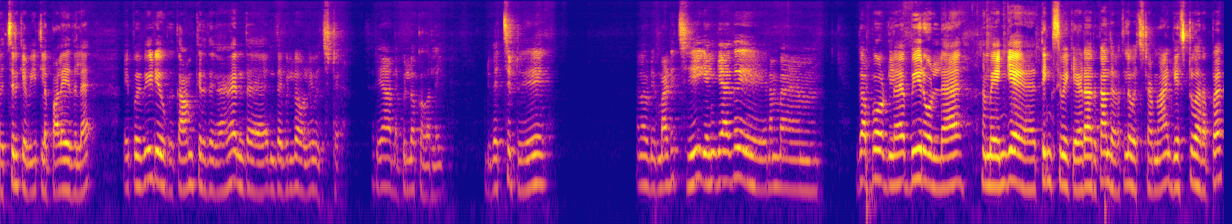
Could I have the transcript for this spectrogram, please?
வச்சுருக்கேன் வீட்டில் பழைய இதில். இப்போ வீடியோவுக்கு காமிக்கிறதுக்காக இந்த இந்த பில்லோவிலையும் வச்சுட்டேன். சரியா? அந்த பில்லோ கவர்லையும் இப்படி வச்சுட்டு நம்ம இப்படி மடித்து எங்கேயாவது நம்ம கப்போர்டில் பீரோவில் நம்ம எங்கே திங்ஸ் வைக்க இடம் இருக்கோ அந்த இடத்துல வச்சிட்டோம்னா கெஸ்ட்டு வரப்போ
